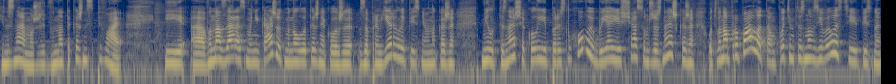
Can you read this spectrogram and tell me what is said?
я не знаю, може вона таке ж не співає. І е, вона зараз мені каже, от минулого тижня, коли вже запрем'єрили пісню, вона каже: Міл, ти знаєш, я коли її переслуховую, бо я її з часом вже знаєш, каже, от вона пропала там, потім ти знов з'явилася цією піснею.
